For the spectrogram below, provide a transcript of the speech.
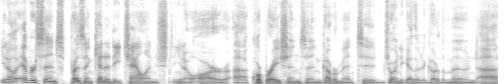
You know, ever since President Kennedy challenged, you know, our uh, corporations and government to join together to go to the moon, uh,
